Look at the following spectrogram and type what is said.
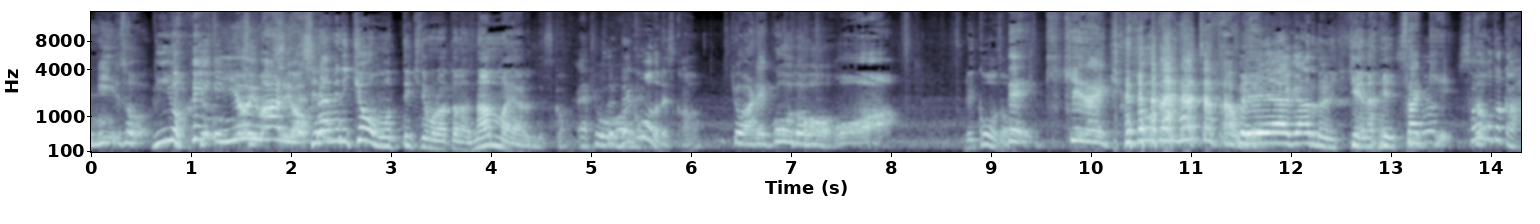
にそう。匂い。匂いもあるよ。ちなみに今日持ってきてもらったのは何枚あるんですか？え今日はね。レコードですか？今日はレコードを。レコード。で聴けない。状態になっちゃったわプレイけヤーがあるのに聞けないさっき。そういうことか。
